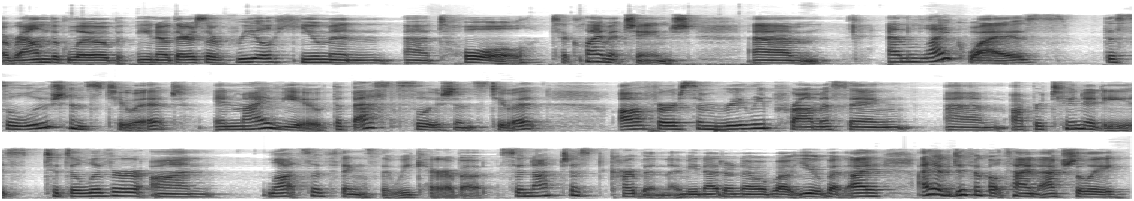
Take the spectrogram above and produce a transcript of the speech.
around the globe. You know, there's a real human uh, toll to climate change. Um, and likewise, the solutions to it, in my view, the best solutions to it, offer some really promising um, opportunities to deliver on lots of things that we care about. So not just carbon. I mean, I don't know about you, but I, I have a difficult time actually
